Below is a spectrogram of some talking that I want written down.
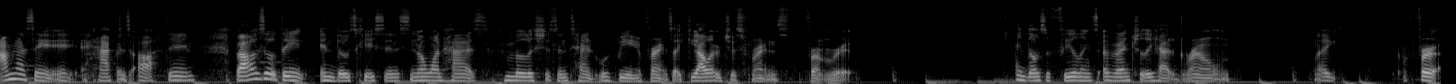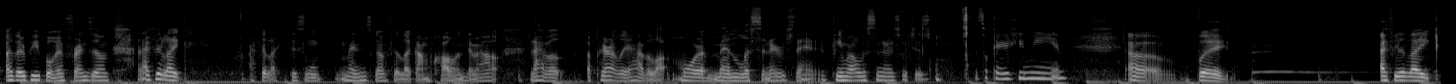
I'm not saying it happens often, but I also think in those cases, no one has malicious intent with being friends. Like, y'all are just friends from rip. And those feelings eventually had grown. Like, for other people in friend zones. And I feel like I feel like this men is gonna feel like I'm calling them out, and I have a apparently I have a lot more men listeners than female listeners, which is it's okay, he mean, um, but I feel like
